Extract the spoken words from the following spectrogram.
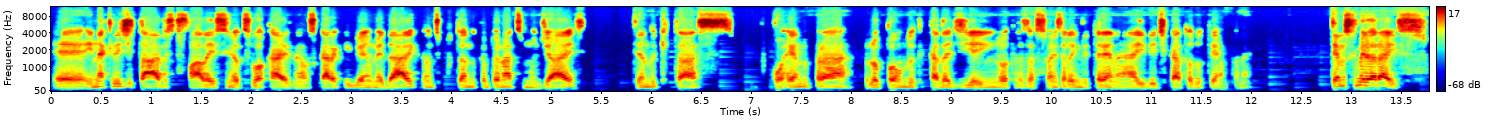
é, inacreditável se tu fala isso em outros locais, né? Os caras que ganham medalha, que estão disputando campeonatos mundiais, tendo que estar tá correndo para pelo pão de cada dia em outras ações, além de treinar e dedicar todo o tempo, né? Temos que melhorar isso.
